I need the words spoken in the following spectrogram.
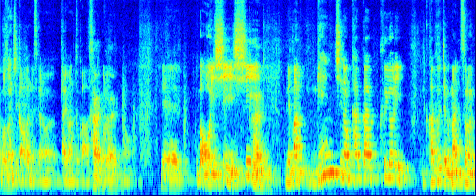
ご存知かわかんないですけど台湾とかそういうところの、はい。でやっぱ美味しいし、はい。でまあ現地の価格より価格っていうかまあその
